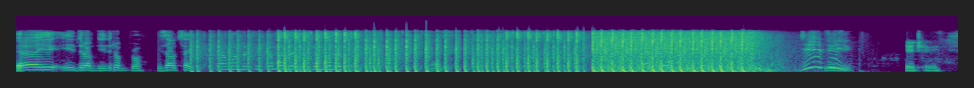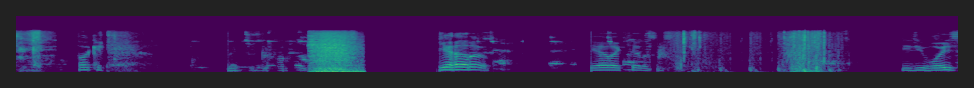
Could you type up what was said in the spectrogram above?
Yeah, uh, he, he dropped, he dropped, bro. He's outside. Come on the tree. Come on the tree. Come on the tree. Nice. GG. GG. GG. Fuck it. Yara. Yara kill. GG boys.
